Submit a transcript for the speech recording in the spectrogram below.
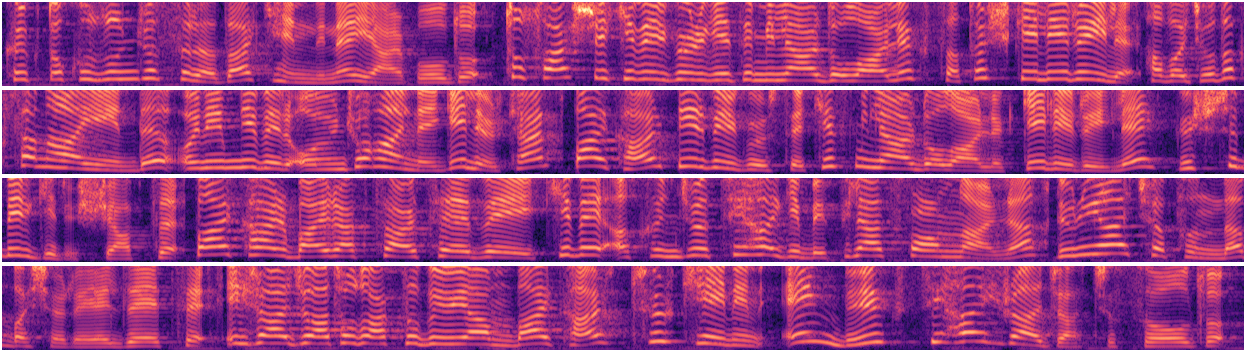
49. sırada kendine yer buldu. TUSAŞ 2,7 milyar dolarlık satış geliriyle havacılık sanayinde önemli bir oyuncu haline gelirken Baykar 1,8 milyar dolarlık geliriyle güçlü bir giriş yaptı. Baykar, Bayraktar TB2 ve Akıncı TİHA gibi platformlarla dünya çapında başarı elde etti. İhracat odaklı büyüyen Baykar, Türkiye'nin en büyük SİHA ihracatçısı oldu.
